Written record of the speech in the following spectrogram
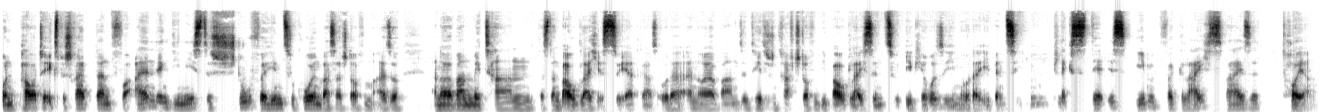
Und Power to X beschreibt dann vor allen Dingen die nächste Stufe hin zu Kohlenwasserstoffen, also erneuerbaren Methan, das dann baugleich ist zu Erdgas oder erneuerbaren synthetischen Kraftstoffen, die baugleich sind zu E-Kerosin oder E-Benzin. Komplex, der ist eben vergleichsweise teuer.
